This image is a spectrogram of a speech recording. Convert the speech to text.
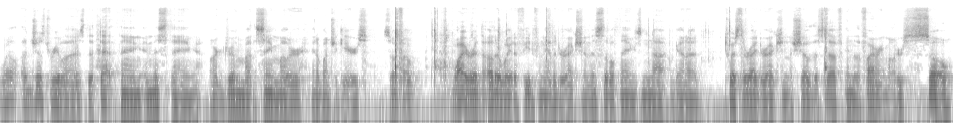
Well, I just realized that that thing and this thing are driven by the same motor and a bunch of gears. So if I wire it the other way to feed from the other direction, this little thing's not gonna twist the right direction to shove the stuff into the firing motors. So,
